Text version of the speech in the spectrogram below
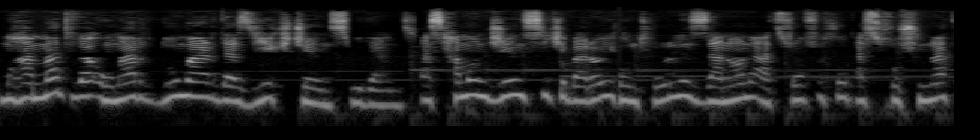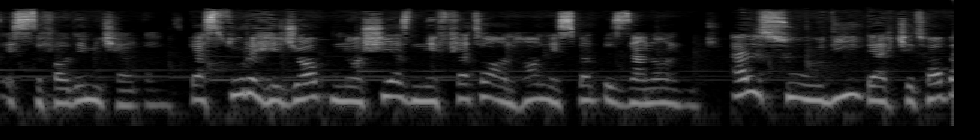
محمد و عمر دو مرد از یک جنس بودند. از همان جنسی که برای کنترل زنان اطراف خود از خشونت استفاده می‌کردند. دستور حجاب ناشی از نفرت آنها نسبت به زنان بود. السعودی در کتاب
